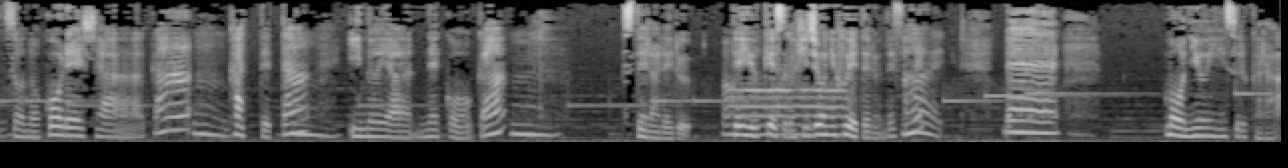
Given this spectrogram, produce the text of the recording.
うん。その高齢者がうん。飼ってたうん。犬や猫がうん。捨てられるっていうケースが非常に増えてるんですね。はい。で、もう入院するから、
